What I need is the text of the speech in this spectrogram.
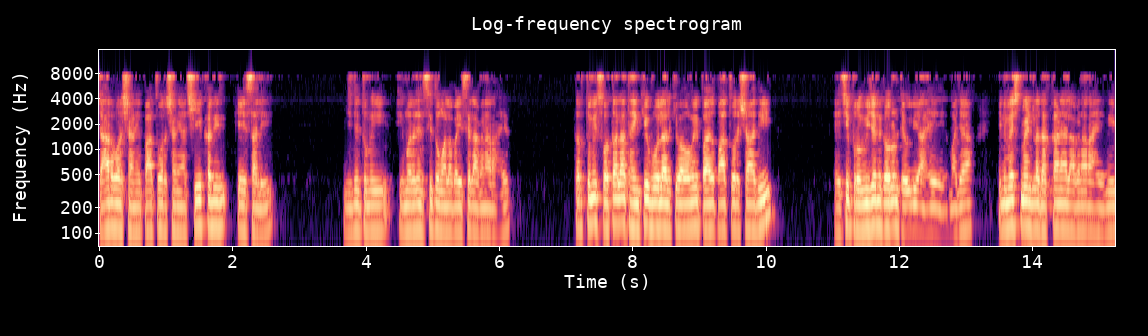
चार वर्षाने पाच वर्षाने अशी एखादी केस आली जिथे तुम्ही इमर्जन्सी तुम्हाला पैसे लागणार आहेत. तर तुम्ही स्वतःला थँक्यू बोलाल की बाबा मी पाच वर्षाआधी ह्याची प्रोव्हिजन करून ठेवली आहे. माझ्या इन्व्हेस्टमेंटला धक्का नाही लागणार आहे. मी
